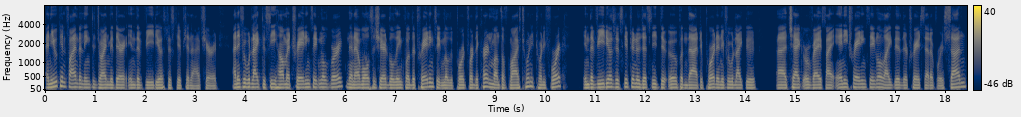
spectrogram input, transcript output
And you can find a link to join me there in the video's description I've shared. And if you would like to see how my trading signals work, then I've also shared the link for the trading signal report for the current month of March 2024. In the video's description, you just need to open that report. And if you would like to uh, check or verify any trading signal like the, the trade setup for Sun.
